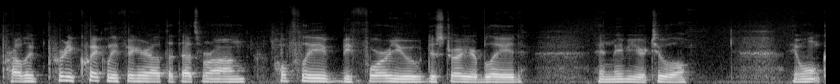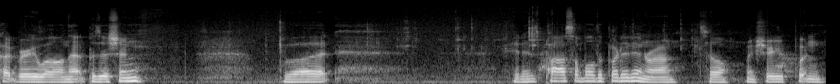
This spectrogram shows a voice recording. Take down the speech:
probably pretty quickly figure out that that's wrong. Hopefully before you destroy your blade and maybe your tool. It won't cut very well in that position, but it is possible to put it in wrong. So make sure you're putting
